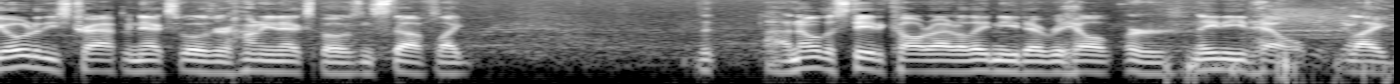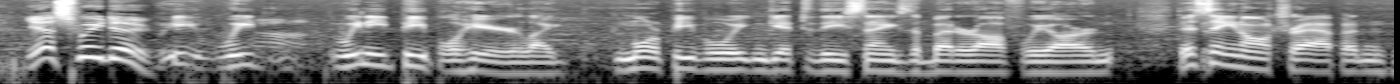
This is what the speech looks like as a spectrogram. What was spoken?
go to these trapping expos or hunting expos and stuff. Like, I know the state of Colorado, they need every help or they need help. Like, yes, we do. We we we need people here. Like, the more people we can get to these things, the better off we are. And this ain't all trapping.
